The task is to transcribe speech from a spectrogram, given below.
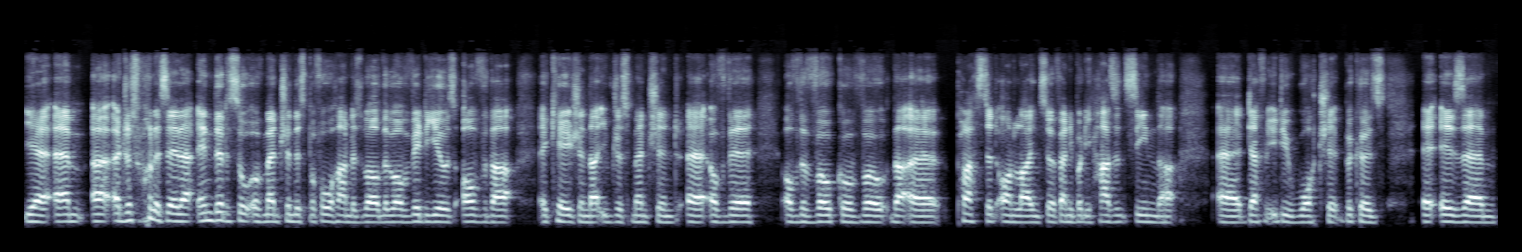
Yeah, um, uh, I just want to say that Inder sort of mentioned this beforehand as well. There are videos of that occasion that you've just mentioned uh, of the of the vocal vote that are plastered online. So if anybody hasn't seen that, uh, definitely do watch it because it is um,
